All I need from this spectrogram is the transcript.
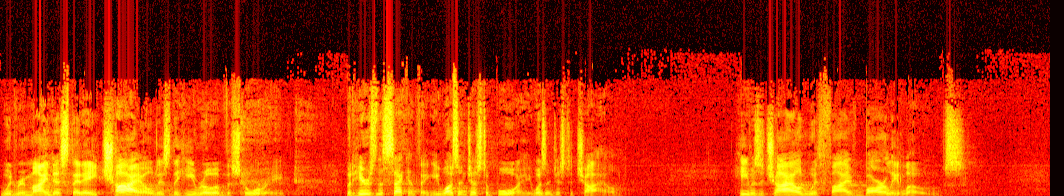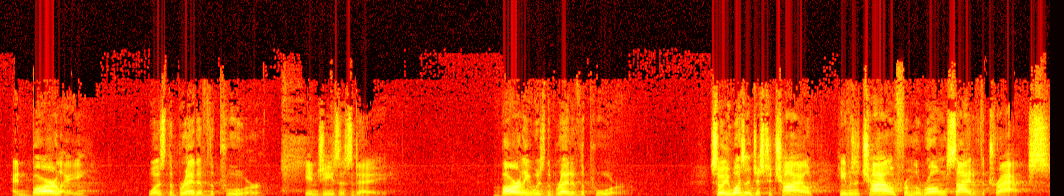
would remind us that a child is the hero of the story. But here's the second thing he wasn't just a boy, he wasn't just a child. He was a child with five barley loaves. And barley was the bread of the poor in Jesus' day. Barley was the bread of the poor. So he wasn't just a child, he was a child from the wrong side of the tracks.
